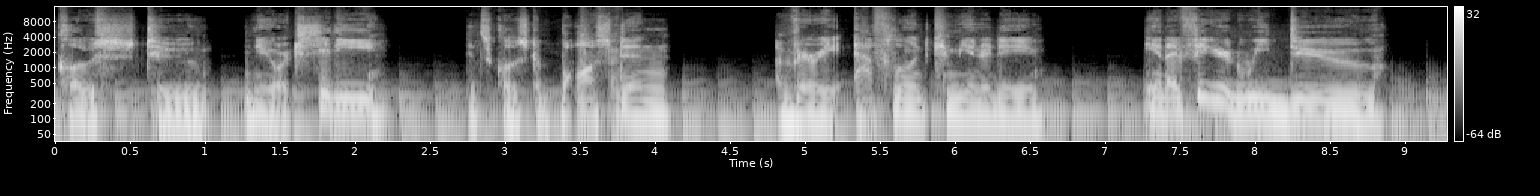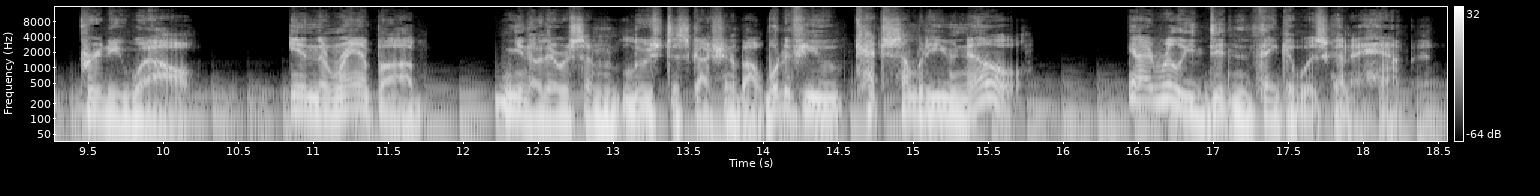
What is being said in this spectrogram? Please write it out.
close to New York City. It's close to Boston, a very affluent community. And I figured we'd do pretty well. In the ramp up, you know, there was some loose discussion about what if you catch somebody you know? And I really didn't think it was going to happen.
